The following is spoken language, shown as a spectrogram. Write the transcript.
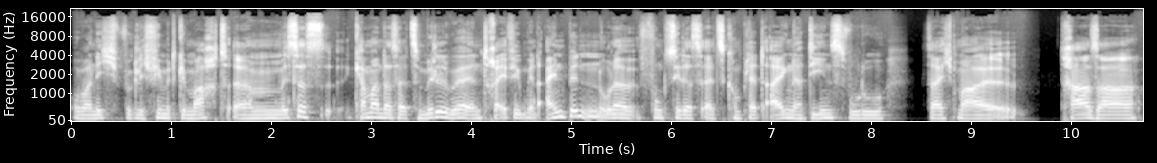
aber nicht wirklich viel mitgemacht. Ähm, ist das, kann man das als Middleware in Traffic mit einbinden oder funktioniert das als komplett eigener Dienst, wo du, sag ich mal, Trasa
